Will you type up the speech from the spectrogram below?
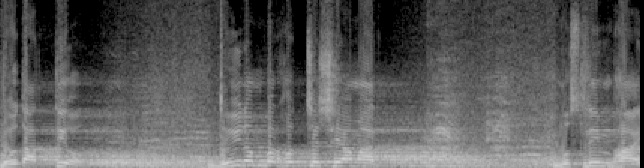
যেহেতু আত্মীয়। দুই নম্বর হচ্ছে সে আমার মুসলিম ভাই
